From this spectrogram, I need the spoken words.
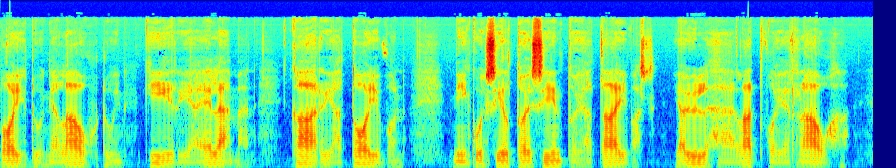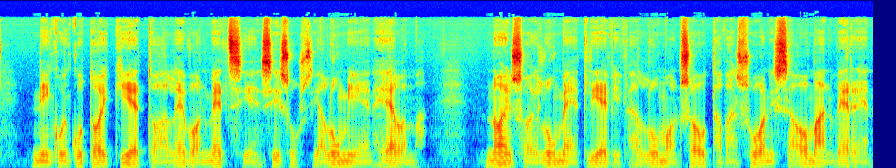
loihduin ja lauhduin, kiiriä elämän, kaaria toivon, niin kuin siltoi siintoja taivas ja ylhää latvojen rauha, niin kuin kutoi kietoa levon metsien sisus ja lumien helma. Noin soi lumeet lievivän lumon soutavan suonissa oman veren,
